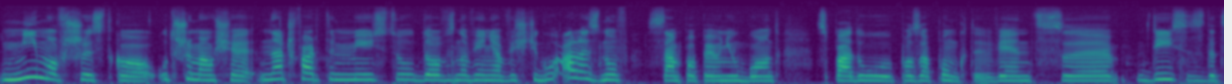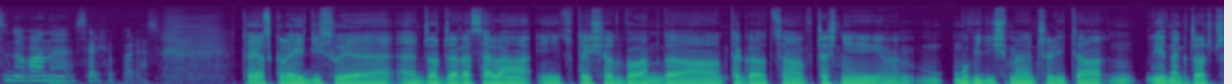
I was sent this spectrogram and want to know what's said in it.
Mimo wszystko utrzymał się na czwartym miejscu do wznowienia wyścigu, ale znów sam popełnił błąd, spadł poza punkty, więc e, dis zdecydowany Sergio Perez. To ja z kolei disuję e, George'a Russella i tutaj się odwołam do tego, co wcześniej mówiliśmy, czyli to jednak George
